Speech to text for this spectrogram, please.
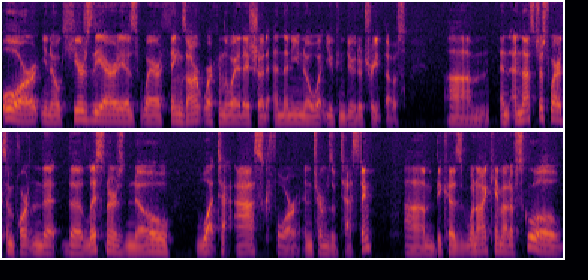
or you know here's the areas where things aren't working the way they should and then you know what you can do to treat those. Um, and and that's just where it's important that the listeners know what to ask for in terms of testing. Um, because when i came out of school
